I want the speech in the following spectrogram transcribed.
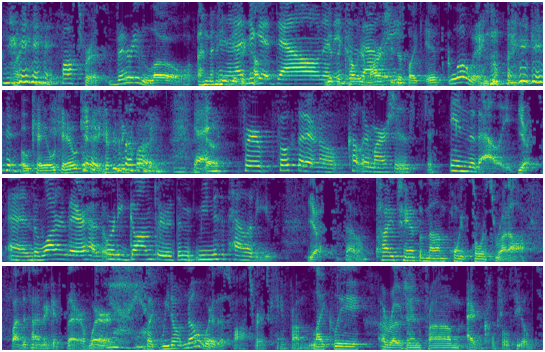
Like phosphorus very low. And then you And get as to you get down you and get to Cutler Marsh you're just like it's glowing. Like, okay okay okay everything's fine. Yeah, and for folks that don't know, Cutler Marsh is just in the valley. yes. And the water there has already gone through the municipalities. Yes. So, high chance of non-point source runoff by the time it gets there where Yeah, it's like we don't know where this phosphorus came from. Likely erosion from agricultural fields.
